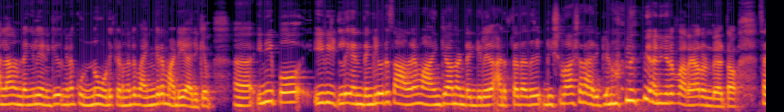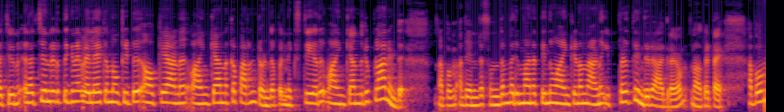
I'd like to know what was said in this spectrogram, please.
അല്ലാന്നുണ്ടെങ്കിൽ എനിക്ക് ഇങ്ങനെ കുന്നുകൂടി കിടന്നിട്ട് ഭയങ്കര മടിയായിരിക്കും. ഇനിയിപ്പോൾ ഈ വീട്ടിൽ എന്തെങ്കിലും ഒരു സാധനം വാങ്ങിക്കുകയെന്നുണ്ടെങ്കിൽ അടുത്തത് അത് ഡിഷ് വാഷർ ആയിരിക്കണമെന്ന് ഞാനിങ്ങനെ പറയാറുണ്ട് കേട്ടോ. സച്ചിൻ സച്ചിന്റെ അടുത്ത് ഇങ്ങനെ വിലയൊക്കെ നോക്കിയിട്ട് ഓക്കെ ആണ് വാങ്ങിക്കാമെന്നൊക്കെ പറഞ്ഞിട്ടുണ്ട്. അപ്പം നെക്സ്റ്റ് ഇയർ വാങ്ങിക്കാമെന്നൊരു പ്ലാൻ ഉണ്ട്. അപ്പം അത് എന്റെ സ്വന്തം വരുമാനത്തിൽ നിന്ന് വാങ്ങിക്കണം എന്നാണ് ഇപ്പോഴത്തെ എന്റെ ഒരു ആഗ്രഹം. നോക്കട്ടെ. അപ്പം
